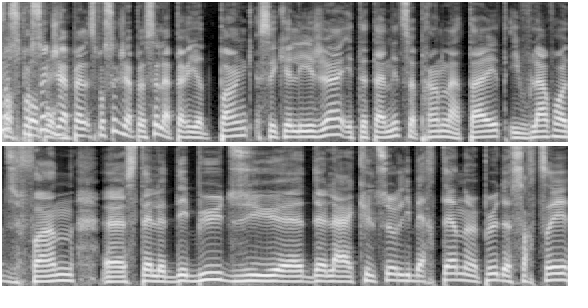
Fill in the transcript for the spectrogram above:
pour, ça que j'appelle, c'est pour ça que j'appelle ça la période punk. C'est que les gens étaient tannés de se prendre la tête. Ils voulaient avoir du fun. Euh, c'était le début du, euh, de la culture libertaine, un peu, de sortir,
